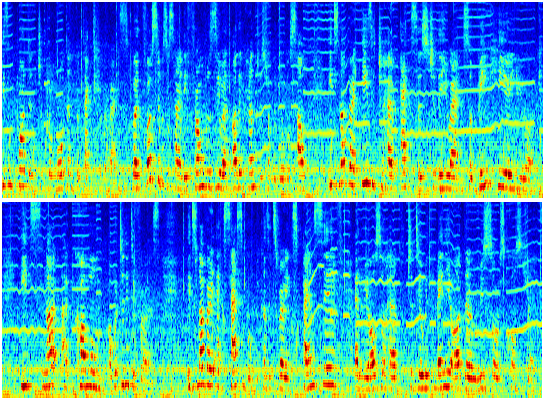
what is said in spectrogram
is important to promote and protect human rights, but for civil society from Brazil and other countries from the Global South, it's not very easy to have access to the UN. So being here in New York, it's not a common opportunity for us. It's not very accessible because it's very expensive and we also have to deal with many other resource constraints.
